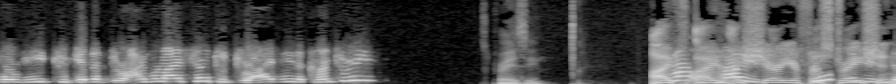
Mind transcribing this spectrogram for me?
for me to get a driver license to drive in the country. It's crazy. I, How- I, how I share your frustrations,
